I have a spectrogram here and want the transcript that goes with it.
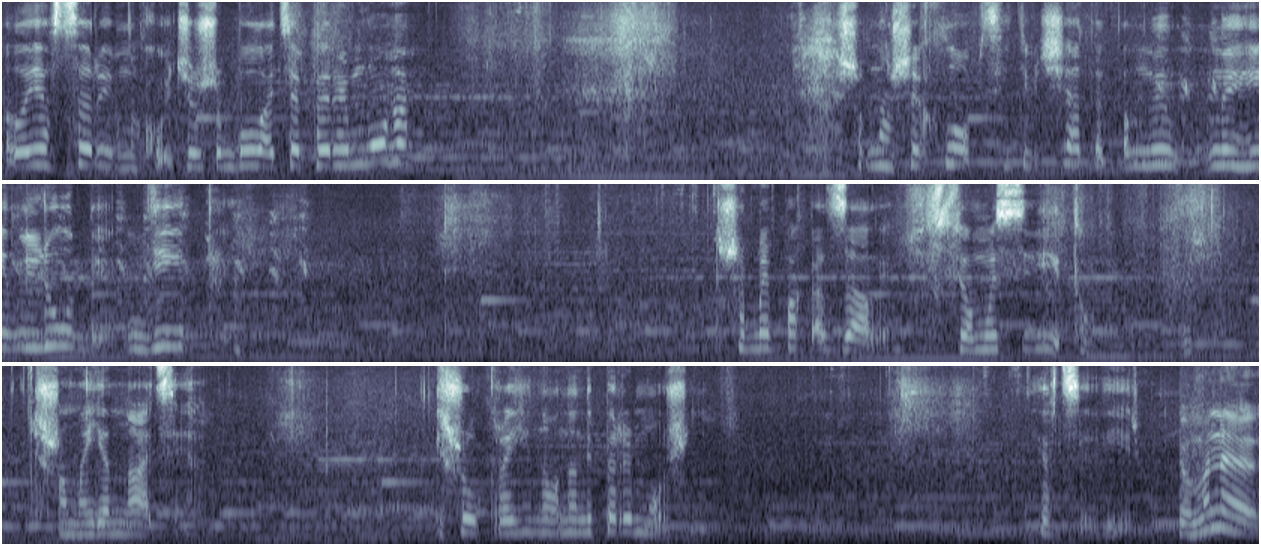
Але я все рівно хочу, щоб була ця перемога. Щоб наші хлопці, дівчата, там не, не люди, діти. Щоб ми показали всьому світу, що ми є нація. І що Україна вона не переможна. Я в це вірю. У мене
